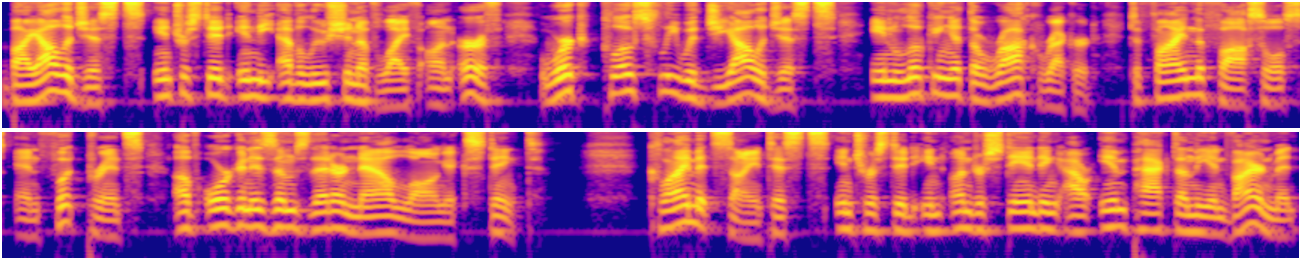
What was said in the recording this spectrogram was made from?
Biologists interested in the evolution of life on Earth work closely with geologists in looking at the rock record to find the fossils and footprints of organisms that are now long extinct. Climate scientists interested in understanding our impact on the environment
